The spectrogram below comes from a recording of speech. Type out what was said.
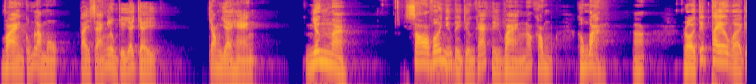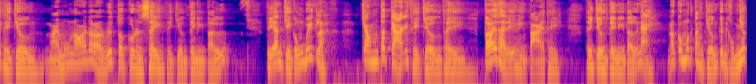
Vàng cũng là một tài sản lưu trữ giá trị trong dài hạn. Nhưng mà so với những thị trường khác thì vàng nó không không bằng. Đó. Rồi tiếp theo về cái thị trường mà em muốn nói đó là cryptocurrency, thị trường tiền điện tử. Thì anh chị cũng biết là trong tất cả các thị trường thì tới thời điểm hiện tại thì thị trường tiền điện tử này nó có mức tăng trưởng kinh khủng nhất.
